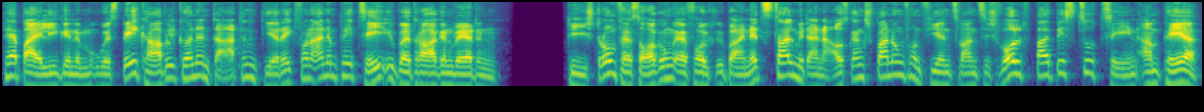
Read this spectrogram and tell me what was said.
Per beiliegendem USB-Kabel können Daten direkt von einem PC übertragen werden. Die Stromversorgung erfolgt über ein Netzteil mit einer Ausgangsspannung von 24V bei bis zu 10A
